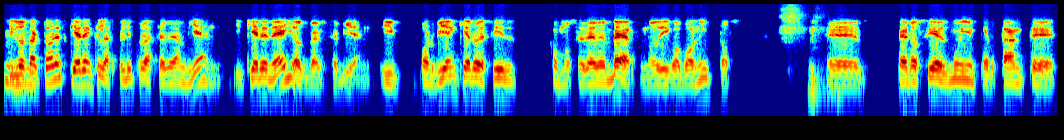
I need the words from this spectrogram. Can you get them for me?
Y los actores quieren que las películas se vean bien y quieren ellos verse bien. Y por bien quiero decir como se deben ver, no digo bonitos. Eh, pero sí es muy importante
